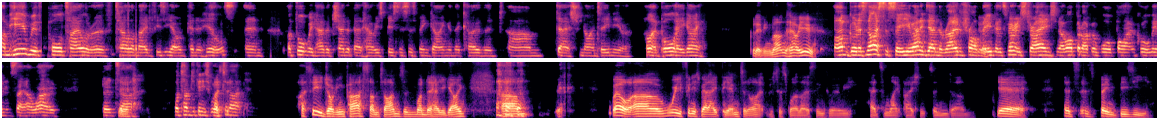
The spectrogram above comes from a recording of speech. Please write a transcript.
I'm here with Paul Taylor of Tailor Made Physio in Pennant Hills, and I thought we'd have a chat about how his business has been going in the COVID um, dash 19 era. Hello, Paul. How you going? Good evening, Martin. How are you? I'm good. It's nice to see you. Only down the road from yeah. me, but it's very strange. You know, often I can walk by and call in and say hello. But yeah. uh, what time do you finish work I tonight? I see you jogging past sometimes and wonder how you're going. Um, well, uh, we finished about 8 p.m. tonight. It was just one of those things where we had some late patients, and um, yeah, it's it's been busy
